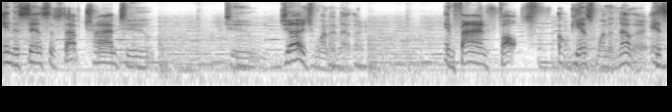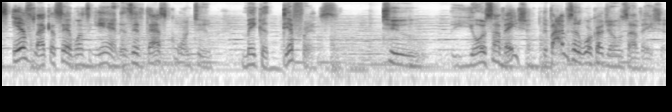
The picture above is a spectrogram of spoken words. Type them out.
in the sense of stop trying to to judge one another and find faults against one another. As if like i said once again as if that's going to make a difference to your salvation the bible said to work out your own salvation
